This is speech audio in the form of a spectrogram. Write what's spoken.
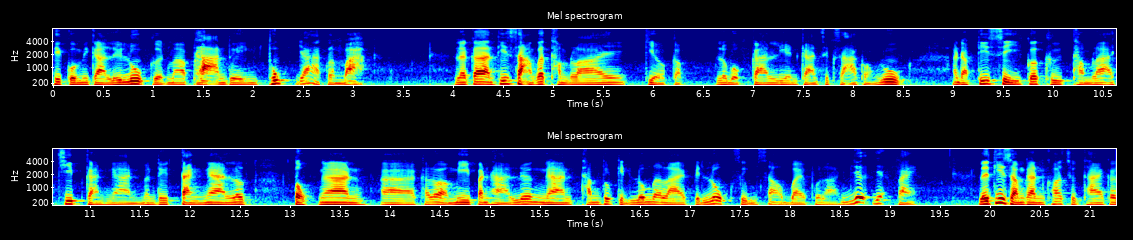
พิกลพิการหรือลูกเกิดมาพลานตัวเองทุกยากลำบาก และก็อันที่ 3 ก็ทำร้ายเกี่ยวกับระบบการเรียนการศึกษาของลูก อันดับทีสี่4 ก็คือทำร้ายอาชีพการงาน มันโดยแต่งงานแล้วตกงานอ่าเขาเรียกว่ามีปัญหาเรื่องงานทำธุรกิจล้มละลาย เป็นโรคซึมเศร้าไบโพลาเยอะแยะไป และที่สำคัญข้อสุดท้ายก็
